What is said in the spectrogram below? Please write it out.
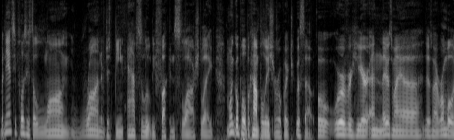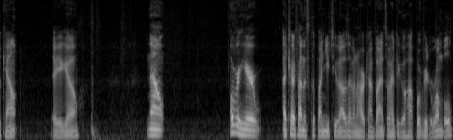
But Nancy Pelosi has a long run of just being absolutely fucking sloshed. Like, I'm gonna go pull up a compilation real quick. Check this out. So we're over here, and there's my uh, there's my Rumble account. There you go. Now, over here, I tried to find this clip on YouTube. I was having a hard time finding it, so I had to go hop over here to Rumble.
